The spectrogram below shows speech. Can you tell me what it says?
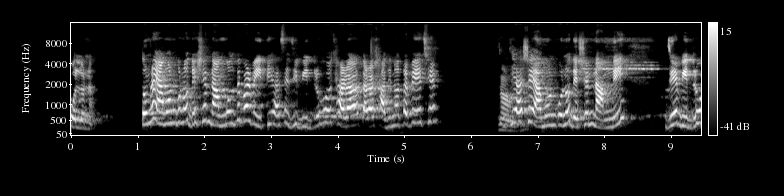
করল না। তোমরা এমন কোনো দেশের নাম বলতে পারবে ইতিহাসে যে বিদ্রোহ ছাড়া তারা স্বাধীনতা পেয়েছে? ইতিহাসে এমন কোনো দেশের নাম নেই যে বিদ্রোহ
